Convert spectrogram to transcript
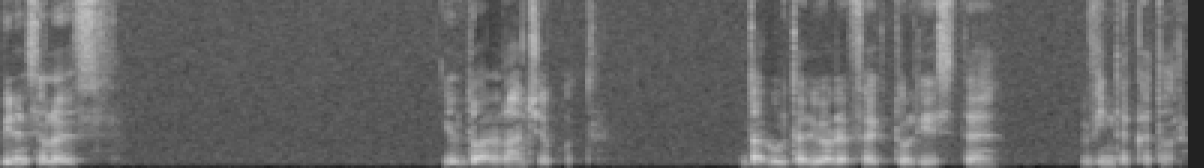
Bineînțeles, el doare la început, dar ulterior efectul este vindecător.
